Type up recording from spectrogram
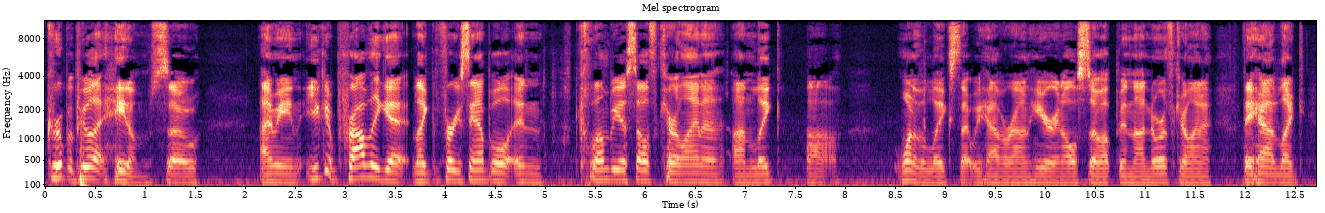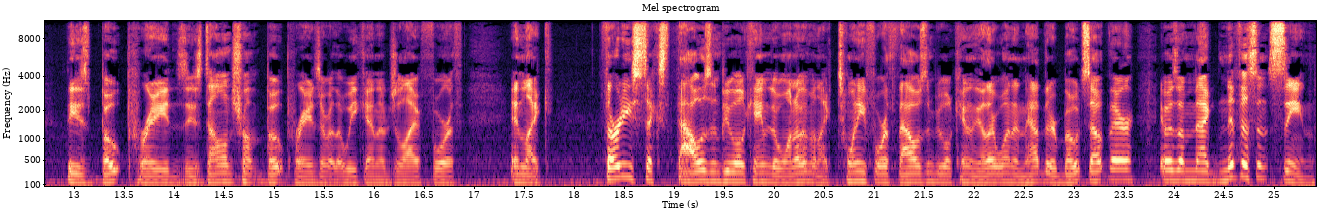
group of people that hate him. So I mean, you could probably get like, for example, in Columbia, South Carolina, on Lake, uh, one of the lakes that we have around here, and also up in uh, North Carolina, they had like these boat parades, these Donald Trump boat parades over the weekend of July 4th, and like 36,000 people came to one of them, and like 24,000 people came to the other one and had their boats out there. It was a magnificent scene.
